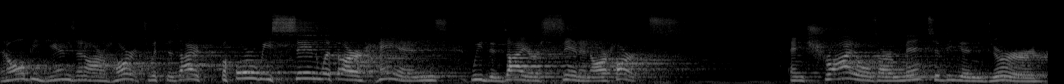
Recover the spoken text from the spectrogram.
It all begins in our hearts with desires. Before we sin with our hands, we desire sin in our hearts. And trials are meant to be endured,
